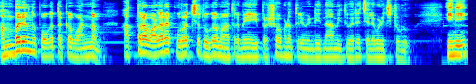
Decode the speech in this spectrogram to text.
അമ്പരന്ന് പോകത്തക്ക വണ്ണം അത്ര വളരെ കുറച്ച് തുക മാത്രമേ ഈ പ്രക്ഷോഭണത്തിന് വേണ്ടി നാം ഇതുവരെ ചെലവഴിച്ചിട്ടുള്ളൂ. ഇനി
